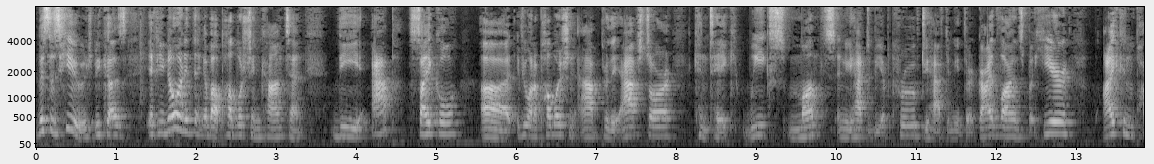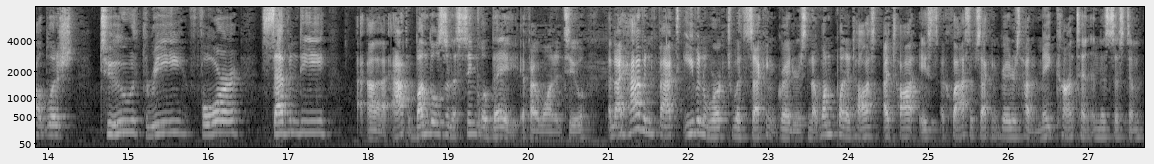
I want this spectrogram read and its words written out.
this is huge because if you know anything about publishing content, the app cycle uh, if you want to publish an app through the App Store, can take weeks, months, and you have to be approved. You have to meet their guidelines. But here, I can publish two, three, four, 70 uh, app bundles in a single day if I wanted to. And I have, in fact, even worked with second graders. And at one point, I taught, I taught a, a, class of second graders how to make content in this system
